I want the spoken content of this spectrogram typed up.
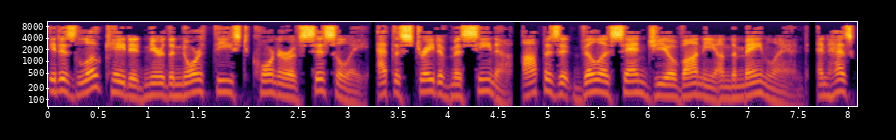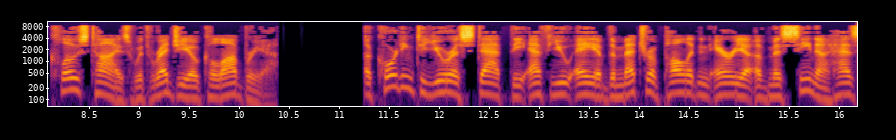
It is located near the northeast corner of Sicily, at the Strait of Messina, opposite Villa San Giovanni on the mainland, and has close ties with Reggio Calabria. According to Eurostat the FUA of the metropolitan area of Messina has,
